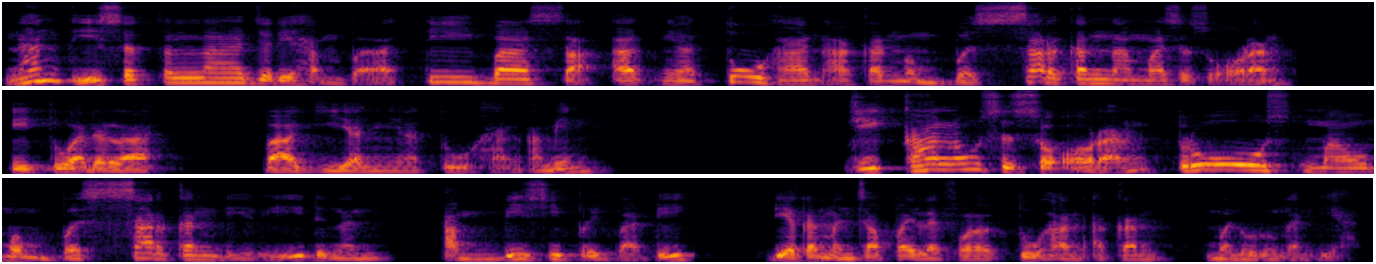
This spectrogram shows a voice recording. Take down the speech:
Nanti setelah jadi hamba, tiba saatnya Tuhan akan membesarkan nama seseorang. Itu adalah bagiannya Tuhan. Amin. Jikalau seseorang terus mau membesarkan diri dengan ambisi pribadi, dia akan mencapai level Tuhan akan menurunkan dia.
